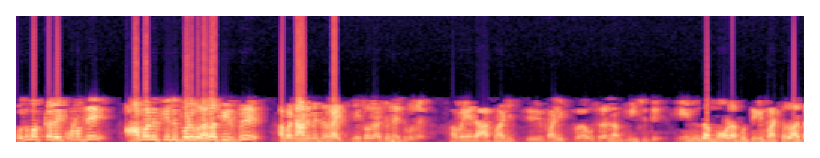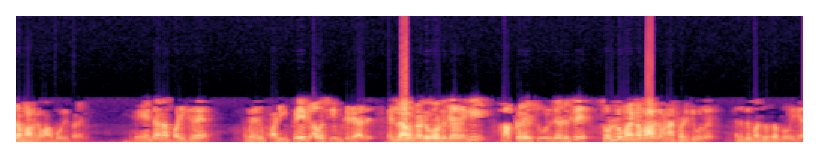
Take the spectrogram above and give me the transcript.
பொதுமக்களை கொண்டு அவனுக்கு இது படுவது அதான் தீர்ப்பு. அப்ப நானும் ரைட் நீ சொல்ல ஏற்றுக்கொள்றேன் அவன் படிச்சு படிப்ப உசுர எல்லாம் வீசிட்டு எந்த மோட புத்திக்கு பட்டதோ அதுதான் மார்க்கமாக போகுது இப்ப எனக்கு. ஏன்டா நான் படிக்கிறேன்? எனக்கு படிப்பே அவசியம் கிடையாது. எல்லாரும் நடுகோட்டுக்கு இறங்கி மக்களை சூழ்ந்து எடுத்து சொல்லுமா என்ன நான் படித்துக் கொள்வேன். எனக்கு மதுரசா போவீங்க?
